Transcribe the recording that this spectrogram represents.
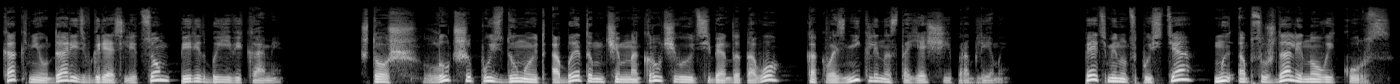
Как не ударить в грязь лицом перед боевиками. Что ж, лучше пусть думают об этом, чем накручивают себя до того, как возникли настоящие проблемы. Пять минут спустя мы обсуждали новый курс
